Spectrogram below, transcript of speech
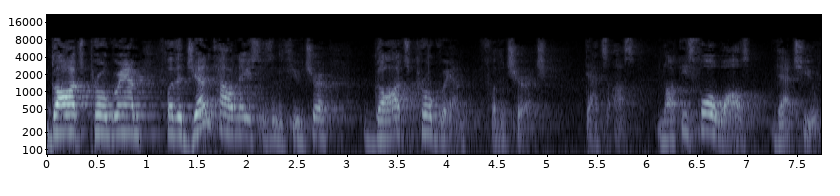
God's program for the Gentile nations in the future, God's program for the church. That's us. Not these four walls, that's you.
